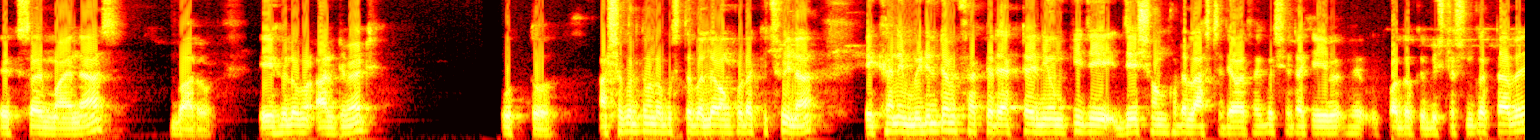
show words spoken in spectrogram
এক্স ওয়াই মাইনাস বারো। এই হলো আমার আলটিমেট উত্তর। আশা করি তোমরা বুঝতে পারলে অঙ্কটা কিছুই না। এখানে মিডিল টার্ম ফ্যাক্টরের একটা নিয়ম কি যে যে সংখ্যাটা লাস্টে দেওয়া থাকবে সেটাকে এইভাবে উৎপাদকে বিশ্লেষণ করতে হবে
